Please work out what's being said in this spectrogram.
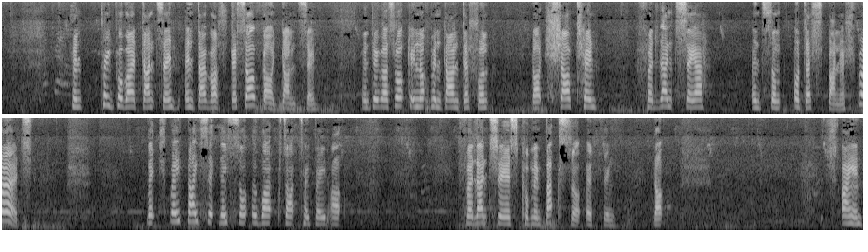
And people were dancing and there was this old guy dancing. And he was walking up and down the front like shouting Valencia and some other Spanish words. Which we basically sort of worked out to be like Valencia's coming back sort of thing. Like saying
